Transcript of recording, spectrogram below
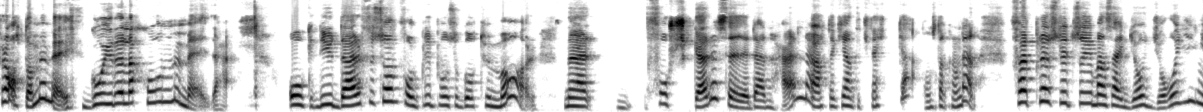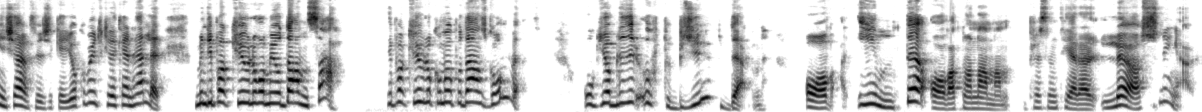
Prata med mig, gå i relation med mig det här. Och det är ju därför som folk blir på så gott humör när forskare säger den här nöten kan jag inte knäcka. De snackar om den. För att plötsligt så är man så här, ja, jag är ingen kärnfysiker, jag kommer inte knäcka den heller. Men det är bara kul att vara med och dansa. Det är bara kul att komma upp på dansgolvet. Och jag blir uppbjuden av, inte av att någon annan presenterar lösningar,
